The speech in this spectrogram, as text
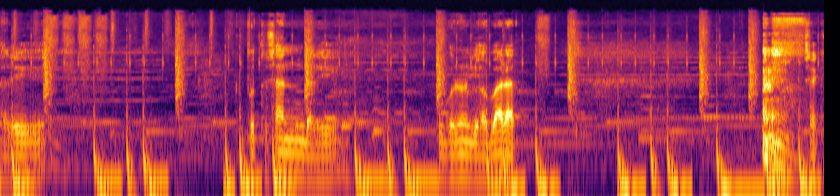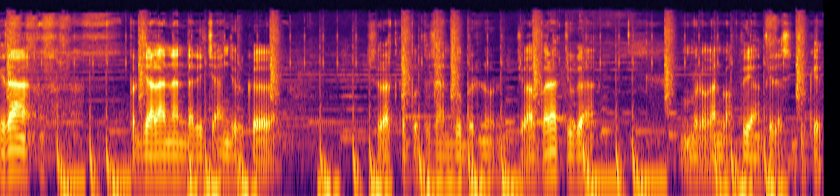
dari keputusan dari Gubernur Jawa Barat. Saya kira perjalanan dari Cianjur ke surat keputusan Gubernur Jawa Barat juga memerlukan waktu yang tidak sedikit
